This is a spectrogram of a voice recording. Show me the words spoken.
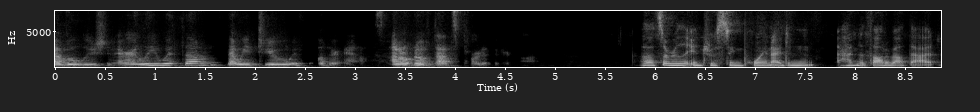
evolutionarily with them that we do with other animals i don't know if that's part of it or not. Oh, that's a really interesting point. I didn't I hadn't thought about that.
